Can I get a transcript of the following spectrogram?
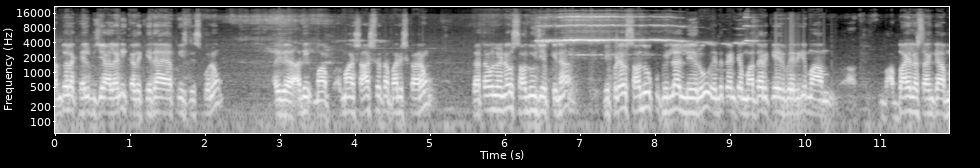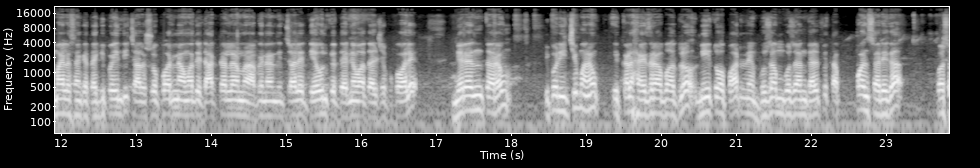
అందులోకి హెల్ప్ చేయాలని ఇక్కడ కిరాయి ఆఫీస్ తీసుకున్నాం. అది అది మా మా శాశ్వత పరిష్కారం. గతంలోనే చదువు చెప్పిన ఇప్పుడే చదువుకు పిల్లలు లేరు. ఎందుకంటే మదర్ కేర్ పెరిగి మా అబ్బాయిల సంఖ్య అమ్మాయిల సంఖ్య తగ్గిపోయింది. చాలా సుపరిణామది. డాక్టర్లను మనం అభినందించాలి. దేవునికి ధన్యవాదాలు చెప్పుకోవాలి. నిరంతరం ఇప్పటి నుంచి మనం ఇక్కడ హైదరాబాద్లో నీతో పాటు నేను భుజం భుజం కలిపి తప్పనిసరిగా కొస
